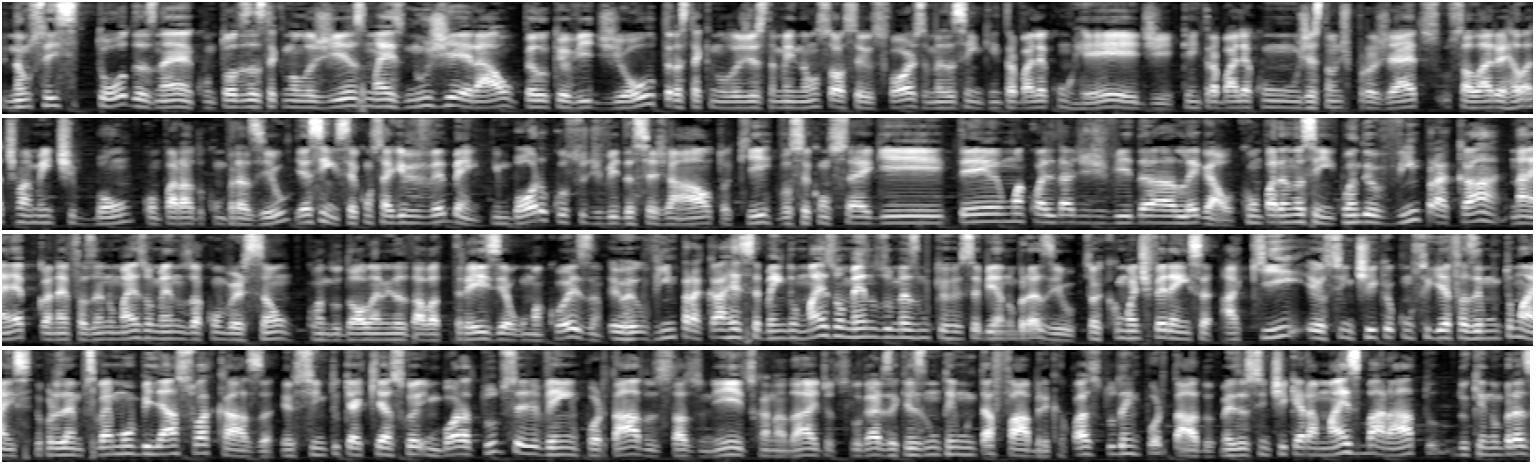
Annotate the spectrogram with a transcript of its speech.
Não sei se todas, né, com todas as tecnologias, mas no geral, pelo que eu vi de outras tecnologias também, não só Salesforce, mas assim, quem trabalha com rede, quem trabalha com gestão de projetos, o salário é relativamente bom comparado com o Brasil. E assim, você consegue viver bem. Embora o custo de vida seja alto aqui, você consegue ter uma qualidade de vida legal. Comparando assim, quando eu vim para cá, na época, né, fazendo mais ou menos a conversão, quando o dólar ainda tava 3 e alguma coisa, eu vim para cá recebendo mais ou menos o mesmo que eu recebia no Brasil. Só que com uma diferença. Aqui eu senti que eu conseguia fazer muito mais. Eu, por exemplo, você vai mobiliar a sua casa. Eu sinto que aqui as coisas, embora tudo seja venha importado dos Estados Unidos, Canadá e de outros lugares, aqui eles não têm muita fábrica, quase tudo é importado. Mas eu senti que era mais barato do que no Brasil.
